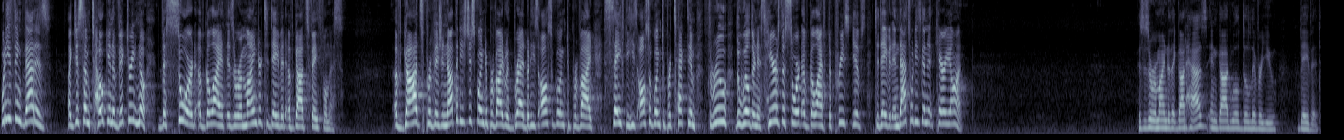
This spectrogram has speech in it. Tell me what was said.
What do you think that is? Like just some token of victory? No, the sword of Goliath is a reminder to David of God's faithfulness, of God's provision. Not that he's just going to provide with bread, but he's also going to provide safety. He's also going to protect him through the wilderness. Here's the sword of Goliath the priest gives to David, and that's what he's going to carry on. This is a reminder that God has and God will deliver you, David.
